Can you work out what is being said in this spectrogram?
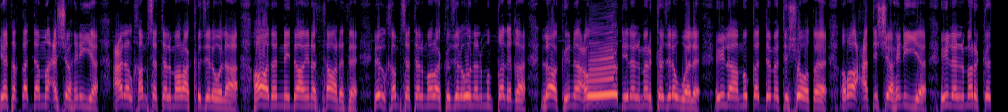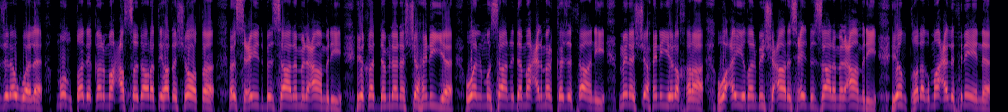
يتقدم مع الشهنيه على الخمسة المراكز الأولى. هذا النداء الثالث للخمسة المراكز الأولى المنطلقة لكن نعود إلى المركز الأول إلى مقدمة الشوط راحت الشاهنية إلى المركز الأول منطلقا مع الصدارة هذا الشوط. سعيد بن سالم العامري يقدم لنا الشاهنية والمساندة مع المركز الثاني من الشاهنية الأخرى. وأيضا بشعار سعيد بن سالم العامري ينطلق مع الاثنين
